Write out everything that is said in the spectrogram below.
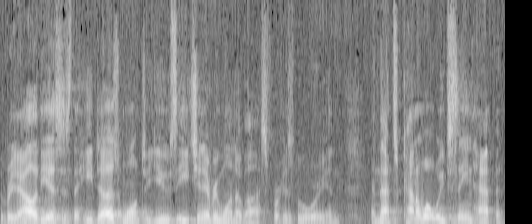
The reality is, is that He does want to use each and every one of us for His glory. And, and that's kind of what we've seen happen.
